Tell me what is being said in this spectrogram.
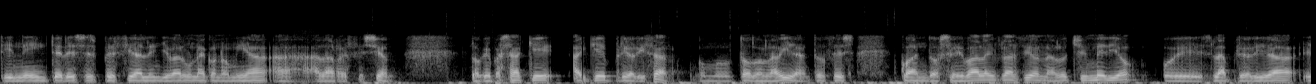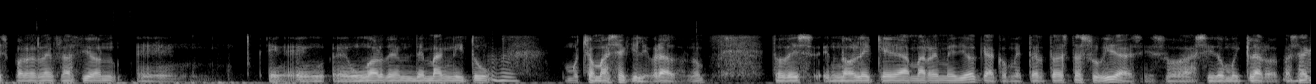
tiene interés especial en llevar una economía a, la recesión. Lo que pasa es que hay que priorizar, como todo en la vida. Entonces, cuando se va la inflación al ocho y medio, pues la prioridad es poner la inflación en, un orden de magnitud mucho más equilibrado, ¿no? Entonces, no le queda más remedio que acometer todas estas subidas, eso ha sido muy claro. Lo que pasa es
